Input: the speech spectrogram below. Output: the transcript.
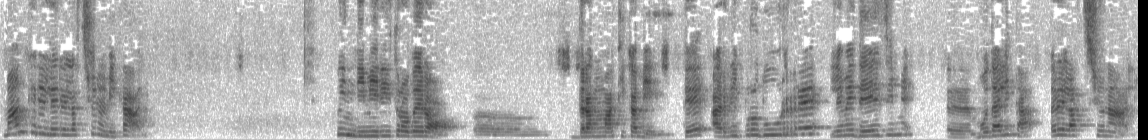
ma anche nelle relazioni amicali. Quindi mi ritroverò eh, drammaticamente a riprodurre le medesime eh, modalità relazionali,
